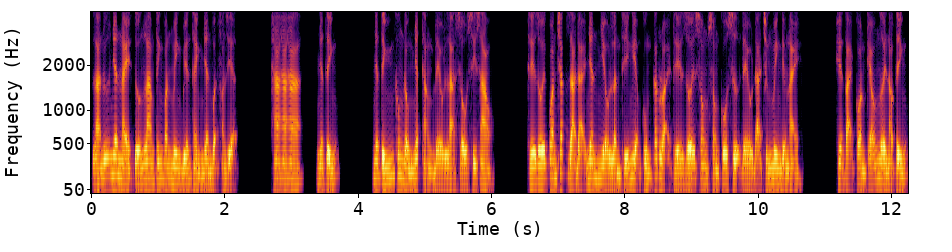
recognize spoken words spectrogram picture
là nữ nhân này tướng lam tinh văn minh biến thành nhân vật phản diện. Ha ha ha, nhân tính. Nhân tính không đồng nhất thẳng đều là xấu xí sao? Thế giới quan chắc giả đại nhân nhiều lần thí nghiệm cùng các loại thế giới song song cố sự đều đã chứng minh điểm này. Hiện tại còn kéo người nào tính,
